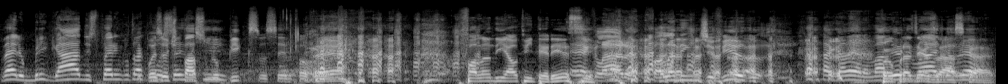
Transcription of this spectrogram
Velho, obrigado, espero encontrar Depois com vocês Depois eu te passo aqui. meu Pix, você... É. Falando em alto interesse. É, claro. Falando em indivíduo. Galera, valeu Foi um prazer demais, Gabriel. cara.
